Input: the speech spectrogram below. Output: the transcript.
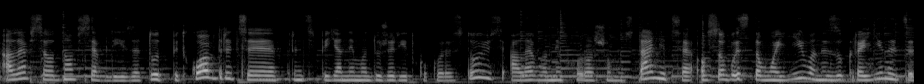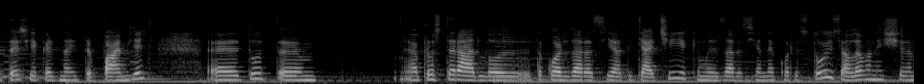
Але все одно все влізе. Тут під ковдри, це, в принципі, я ними дуже рідко користуюсь, але вони в хорошому стані. Це особисто мої, вони з України, це теж якась, знаєте, пам'ять. Е, Тут ем, простирадло також зараз є дитячі, якими зараз я не користуюсь, але вони ще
